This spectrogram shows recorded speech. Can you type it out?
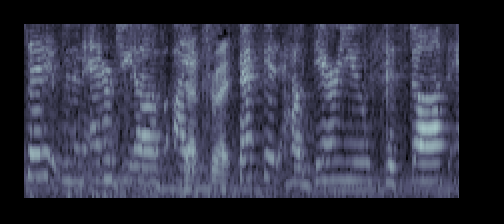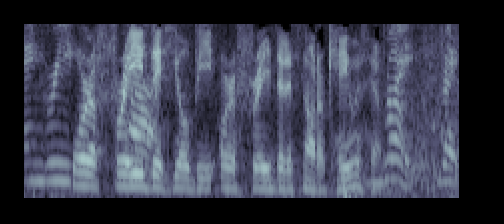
said it with an energy of I That's right. expect it, how dare you, pissed off, angry. Or afraid uh, that he'll be, or afraid that it's not okay with him. Right, right.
